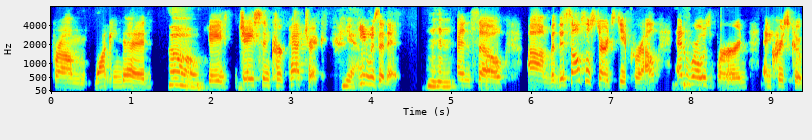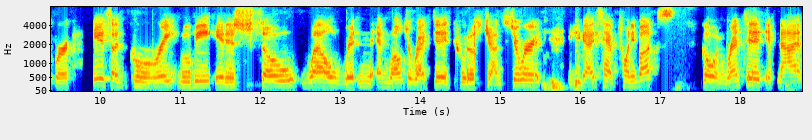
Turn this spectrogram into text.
from Walking Dead. Oh, J- Jason Kirkpatrick. Yeah, he was in it. Mm-hmm. And so, um, but this also stars Steve Carell and Rose Byrne and Chris Cooper. It's a great movie. It is so well written and well directed. Kudos to Jon Stewart. If you guys have 20 bucks, go and rent it. If not,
